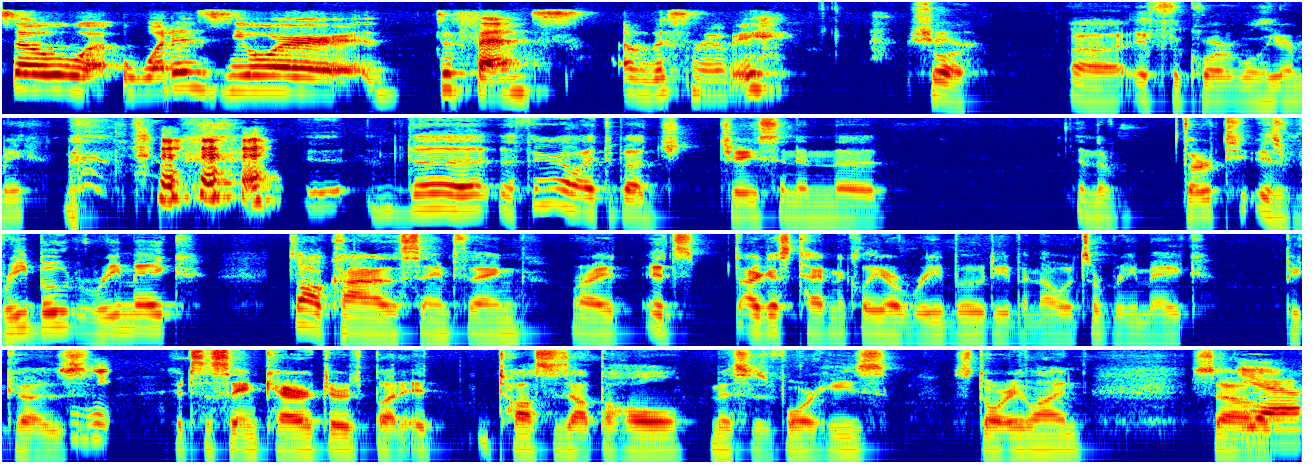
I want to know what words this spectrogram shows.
so, what is your defense of this movie? Sure, uh, if the court will hear me. the the thing I liked about Jason in the in the thirteen is reboot remake. It's all kind of the same thing, right? It's I guess technically a reboot, even though it's a remake because it's the same characters, but it tosses out the whole Mrs. Voorhees storyline. So yeah.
